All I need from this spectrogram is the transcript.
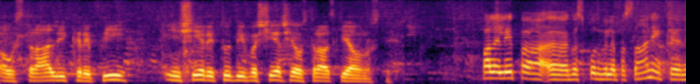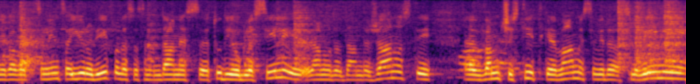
Avstraliji krepi in širi tudi v širši avstralski javnosti. Hvala lepa, uh, gospod veleposlanik, njegova ekscelenca Juro Rifo, da ste se nam danes tudi oglasili, ravno da dan državnosti. Uh, vam čestitke, vam je seveda Sloveniji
